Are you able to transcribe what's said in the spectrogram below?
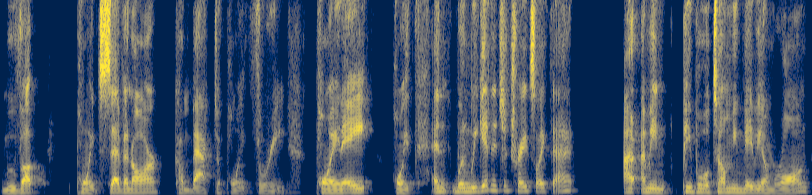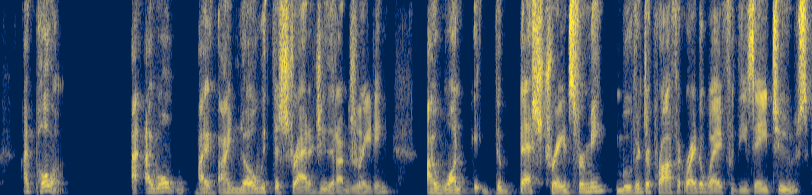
move up 0.7R, come back to 0.3, 0.8, point. And when we get into trades like that, I, I mean, people will tell me maybe I'm wrong. I pull them. I, I won't, I, hmm. I know with the strategy that I'm trading, I want the best trades for me move into profit right away for these A2s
